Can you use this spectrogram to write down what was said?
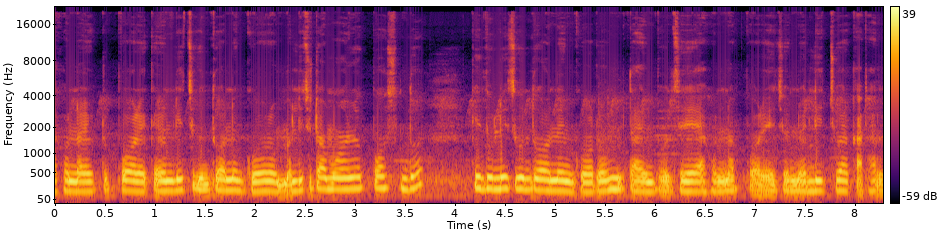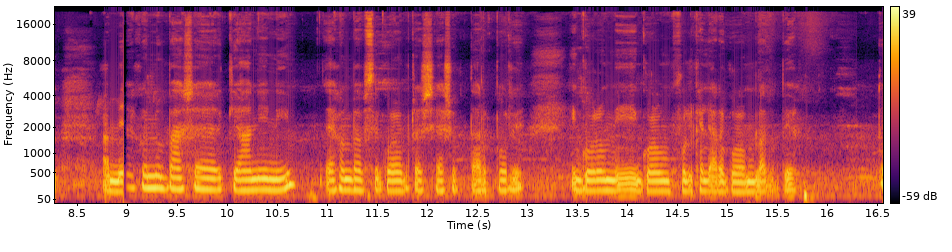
এখন আর একটু পরে, কারণ লিচু কিন্তু অনেক গরম। লিচুটা আমার অনেক পছন্দ, কিন্তু লিচু কিন্তু অনেক গরম, তাই আমি বলছি এখন না পরে, এই জন্য লিচু আর কাঁঠাল আমি এখনও বাসায় আর কি আনিনি। এখন ভাবছি গরমটা শেষ হোক তারপরে। এই গরমে গরম ফুল খেলে আরও গরম লাগবে। তো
